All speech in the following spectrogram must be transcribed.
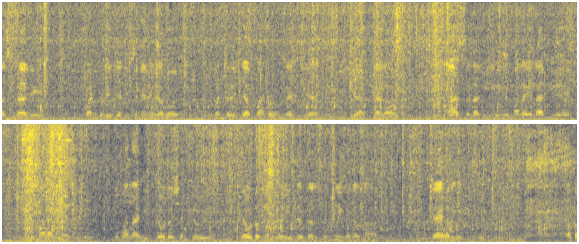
बस मिळाली पंढरीच्या दिशेने निघालो. पंढरीच्या पांडुरंगाची जी आपल्याला आस लागली आहे. मलाही लागली आहे. तुम्हालाही लागली आहे. तुम्हालाही जेवढं शक्य होईल तेवढं पंढरीचं दर्शन मी घडवणार. जय हरी. आता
